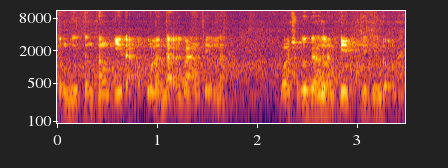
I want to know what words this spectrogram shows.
cũng như tinh thần chỉ đạo của lãnh đạo ủy ban thì là ban sẽ cố gắng làm kịp cái tiến độ này.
